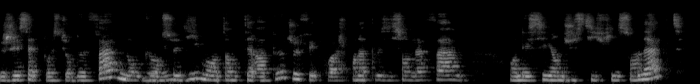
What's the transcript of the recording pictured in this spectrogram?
j'ai cette posture de femme. Donc on se dit, bon, en tant que thérapeute, je fais quoi? Je prends la position de la femme en essayant de justifier son acte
